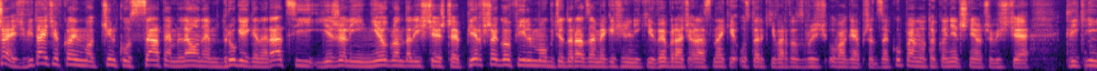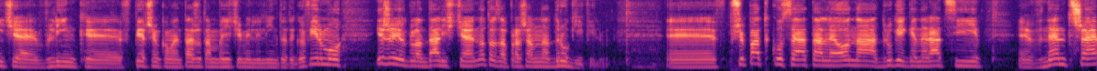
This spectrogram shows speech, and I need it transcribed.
Cześć, witajcie w kolejnym odcinku z Seatem Leonem drugiej generacji. Jeżeli nie oglądaliście jeszcze pierwszego filmu, gdzie doradzam jakie silniki wybrać oraz na jakie usterki warto zwrócić uwagę przed zakupem, no to koniecznie oczywiście kliknijcie w link e, w pierwszym komentarzu, tam będziecie mieli link do tego filmu. Jeżeli oglądaliście, no to zapraszam na drugi film. E, W przypadku Seata Leona drugiej generacji e, wnętrze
